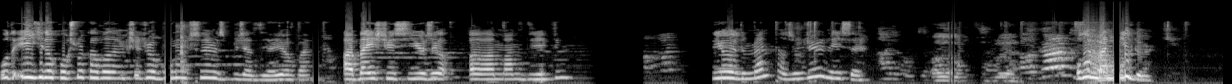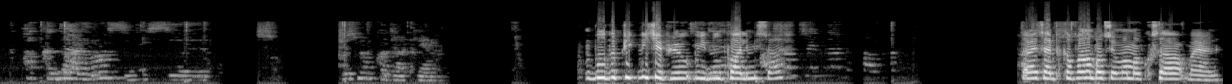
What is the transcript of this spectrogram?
Bu da iyi ki de koşma kafalı bir şey. Acaba bunun üstüne mi zıplayacağız ya? Yok ben. Abi ben hiçbir şey yüzü alamam diyecektim. Niye öldüm ben az önce? Neyse. Oğlum ben niye öldüm? Hakkında ayrılsın. Neyse. Çözme bu kadar kendini. Burada piknik yapıyor. Bir noob halimiz var. Samet abi kafana basıyorum ama kusura bakma yani.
